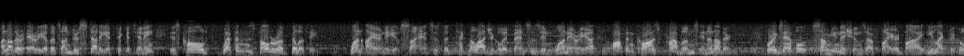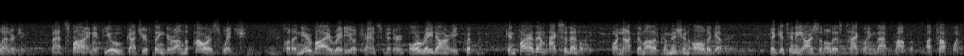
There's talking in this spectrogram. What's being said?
Another area that's under study at Picatinny is called weapons vulnerability. One irony of science is that technological advances in one area often cause problems in another. For example, some munitions are fired by electrical energy. That's fine if you've got your finger on the power switch. But a nearby radio transmitter or radar equipment can fire them accidentally or knock them out of commission altogether. Picatinny Arsenal is tackling that problem, a tough one,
